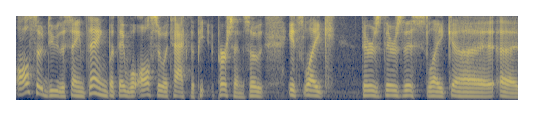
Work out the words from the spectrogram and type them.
also do the same thing but they will also attack the pe- person so it's like there's there's this like uh, uh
